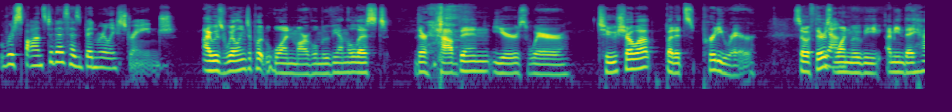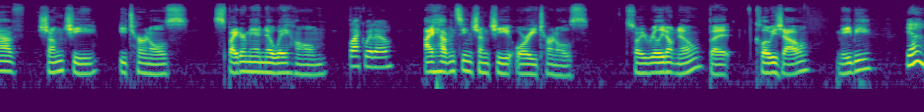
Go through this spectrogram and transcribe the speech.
response to this has been really strange. I was willing to put one Marvel movie on the list. There have been years where two show up, but it's pretty rare. So if there's Yeah. one movie, I mean, they have Shang-Chi, Eternals, Spider Man No Way Home. Black Widow. I haven't seen Shang-Chi or Eternals, so I really don't know, but Chloe Zhao, maybe. Yeah.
